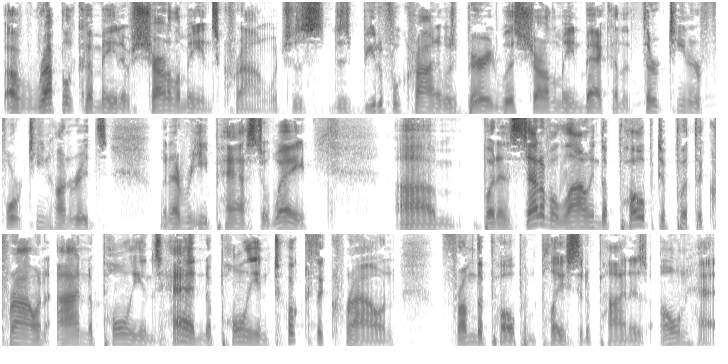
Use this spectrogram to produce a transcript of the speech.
a, replica made of Charlemagne's crown, which is this beautiful crown. It was buried with Charlemagne back in the 13 or 1400s, whenever he passed away. Um, but instead of allowing the Pope to put the crown on Napoleon's head, Napoleon took the crown from the Pope and placed it upon his own head.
